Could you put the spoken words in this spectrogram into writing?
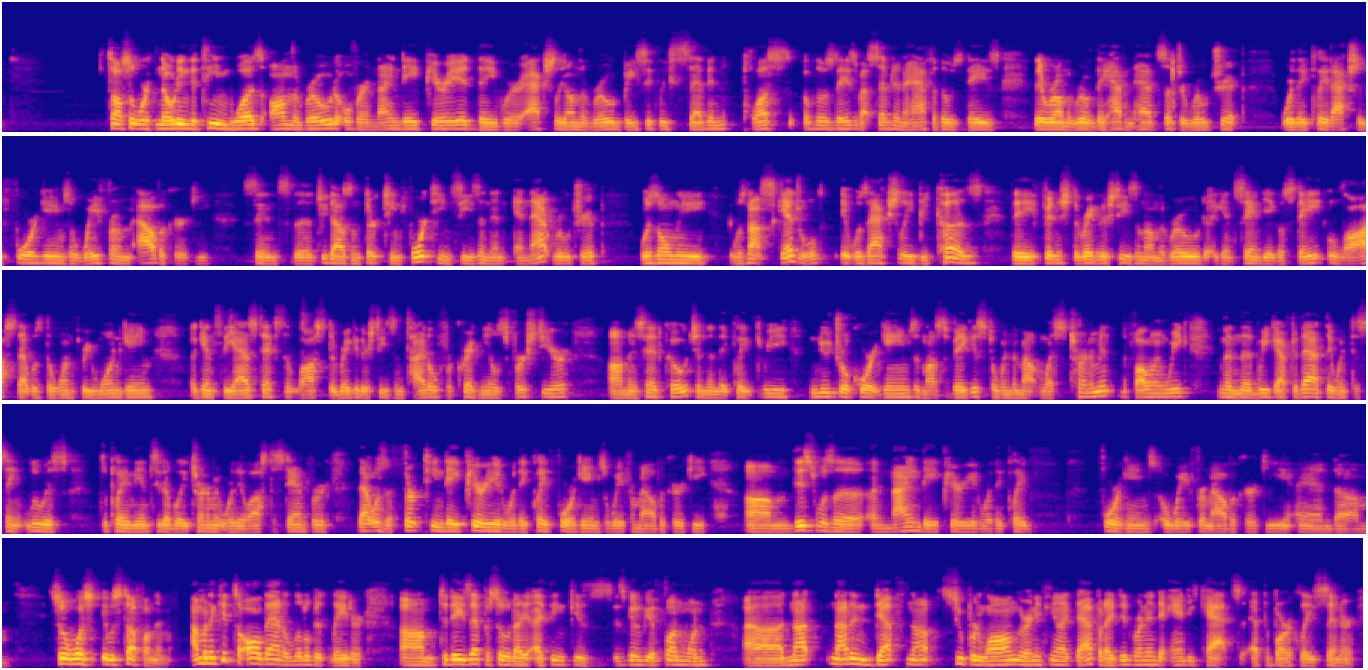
It's also worth noting the team was on the road over a nine day period. They were actually on the road basically seven plus of those days, about seven and a half of those days they were on the road. They haven't had such a road trip where they played actually four games away from Albuquerque since the 2013 14 season. And, and that road trip was only it was not scheduled. It was actually because they finished the regular season on the road against San Diego State, lost. That was the 1-3-1 game against the Aztecs that lost the regular season title for Craig Neal's first year um, as head coach. And then they played three neutral court games in Las Vegas to win the Mountain West tournament the following week. And then the week after that, they went to St. Louis to play in the NCAA tournament where they lost to Stanford. That was a 13 day period where they played four games away from Albuquerque. Um, this was a, a, nine day period where they played four games away from Albuquerque, and um, so it was it was tough on them. I'm going to get to all that a little bit later. Um, today's episode, I, I, think, is is going to be a fun one. Uh, not not in depth, not super long or anything like that, but I did run into Andy Katz at the Barclays Center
